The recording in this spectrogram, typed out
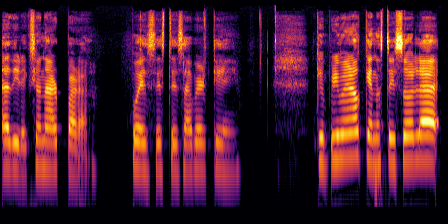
a direccionar para pues este saber que que primero que no estoy sola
